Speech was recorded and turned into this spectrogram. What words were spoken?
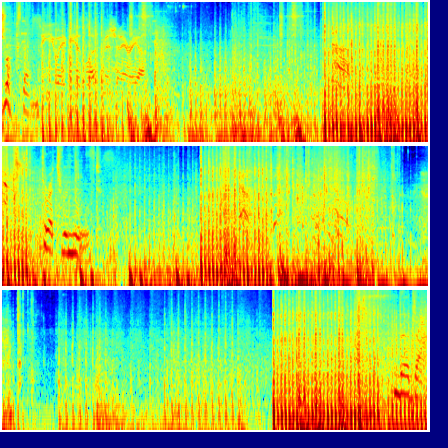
Dropped them. CUAV has left mission area. Threat removed. They're done.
